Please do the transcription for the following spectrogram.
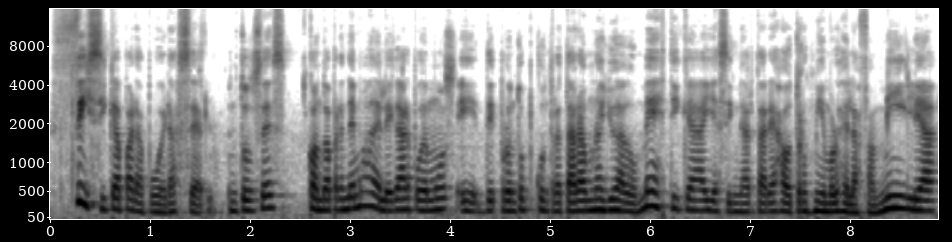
física para poder hacerlo. Entonces, cuando aprendemos a delegar, podemos eh, de pronto contratar a una ayuda doméstica y asignar tareas a otros miembros de la familia.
